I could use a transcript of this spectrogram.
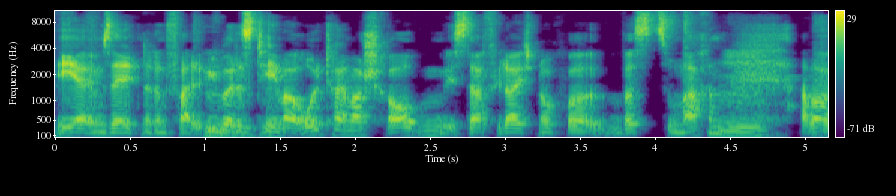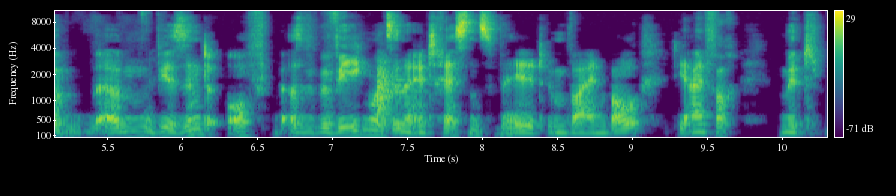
Eher im selteneren Fall. Mhm. Über das Thema Oldtimer-Schrauben ist da vielleicht noch was zu machen, mhm. aber ähm, wir sind oft, also wir bewegen uns in einer Interessenswelt im Weinbau, die einfach mit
